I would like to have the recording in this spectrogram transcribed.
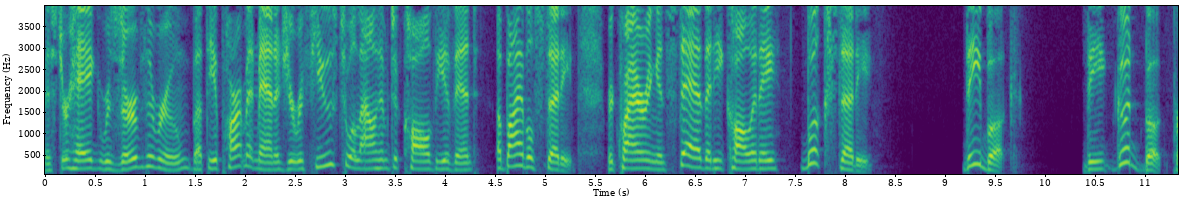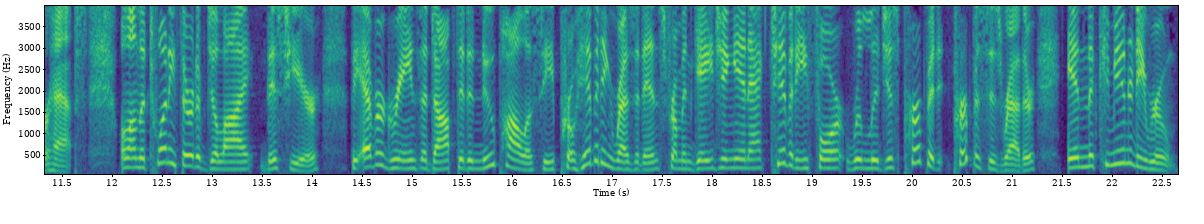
Mr. Haig reserved the room, but the apartment manager refused to allow him to call the event a Bible study, requiring instead that he call it a book study. The book the good book, perhaps. Well, on the 23rd of July this year, the Evergreens adopted a new policy prohibiting residents from engaging in activity for religious purposes, rather, in the community room.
